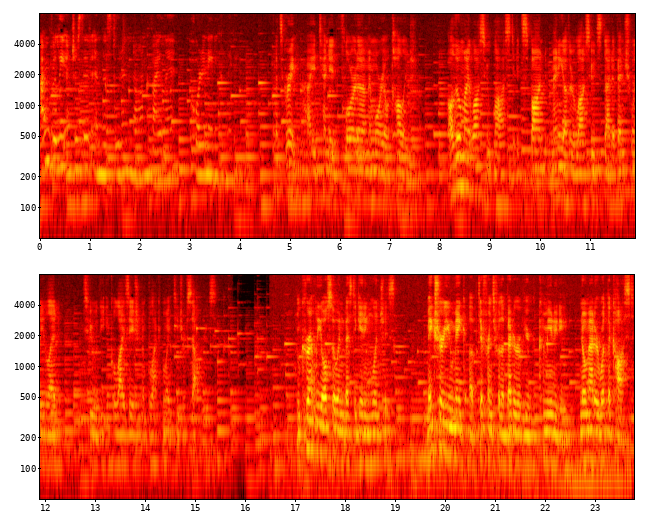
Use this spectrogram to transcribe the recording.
I'm really interested in the Student Nonviolent coordinating committee. That's great. I attended Florida Memorial College. Although my lawsuit lost, it spawned many other lawsuits that eventually led to the equalization of black and white teacher salaries. I'm currently also investigating lynches. Make sure you make a difference for the better of your community, no matter what the cost.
